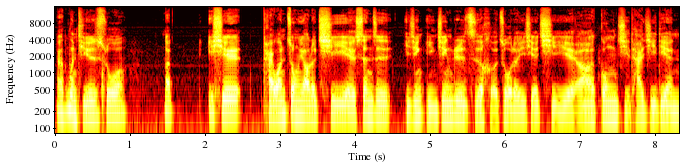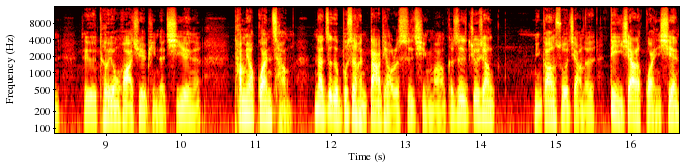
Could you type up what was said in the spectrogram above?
那问题是说，那一些台湾重要的企业，甚至已经引进日资合作的一些企业，然后供给台积电这个特用化学品的企业呢，他们要关厂，那这个不是很大条的事情吗？可是就像你刚刚所讲的，地底下的管线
